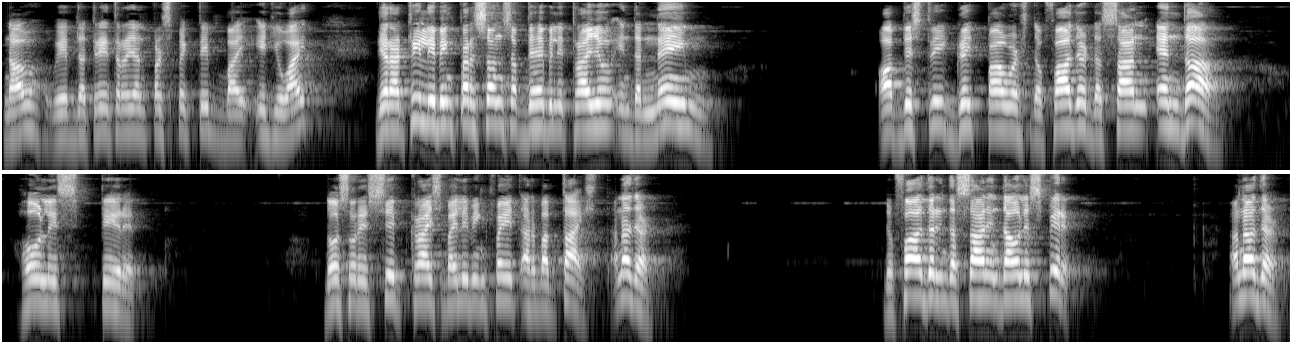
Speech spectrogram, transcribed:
Now, we have the Trinitarian perspective by E.G. White. There are three living persons of the heavenly triode in the name of these three great powers, the Father, the Son, and the Holy Spirit. Those who receive Christ by living faith are baptized. Another, the Father and the Son and the Holy Spirit. Another,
